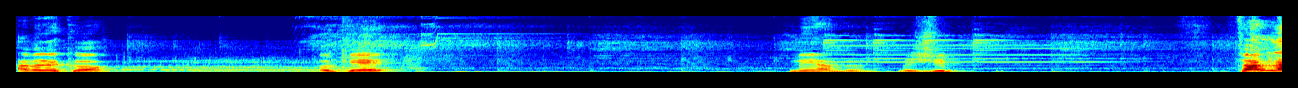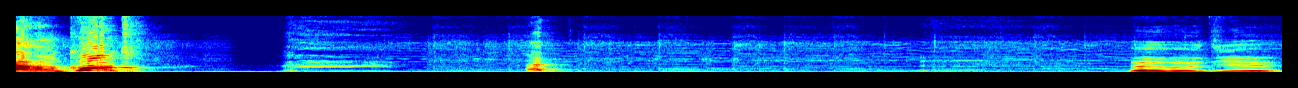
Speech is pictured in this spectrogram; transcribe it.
Ah bah d'accord. Ok. Merde. Mais je vais... Fin de la rencontre Oh mon dieu.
